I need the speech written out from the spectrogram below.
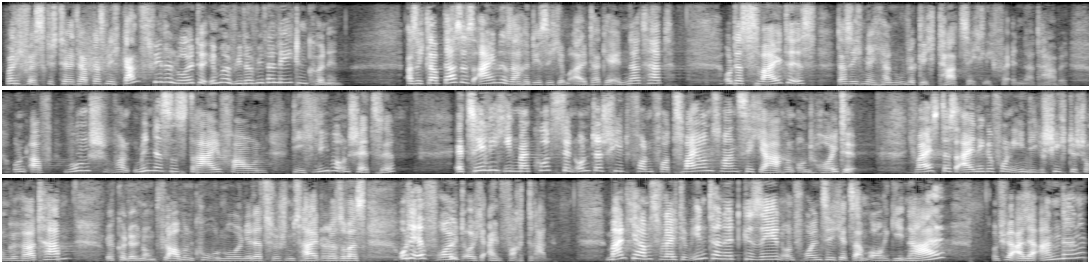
Weil ich festgestellt habe, dass mich ganz viele Leute immer wieder widerlegen können. Also ich glaube, das ist eine Sache, die sich im Alter geändert hat. Und das Zweite ist, dass ich mich ja nun wirklich tatsächlich verändert habe. Und auf Wunsch von mindestens drei Frauen, die ich liebe und schätze, erzähle ich Ihnen mal kurz den Unterschied von vor 22 Jahren und heute. Ich weiß, dass einige von Ihnen die Geschichte schon gehört haben. Ihr könnt euch noch einen Pflaumenkuchen holen in der Zwischenzeit oder sowas. Oder ihr freut euch einfach dran. Manche haben es vielleicht im Internet gesehen und freuen sich jetzt am Original. Und für alle anderen,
